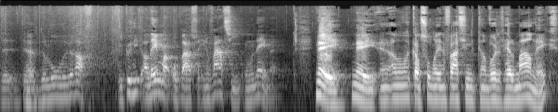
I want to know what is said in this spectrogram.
de, de, de lol er weer af. Je kunt niet alleen maar op basis van innovatie ondernemen. Nee, nee. En aan de andere kant, zonder innovatie, dan wordt het helemaal niks.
